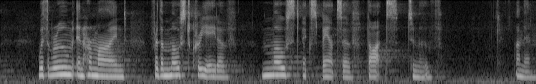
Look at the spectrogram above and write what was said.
with room in her mind for the most creative, most expansive thoughts to move. Amen.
